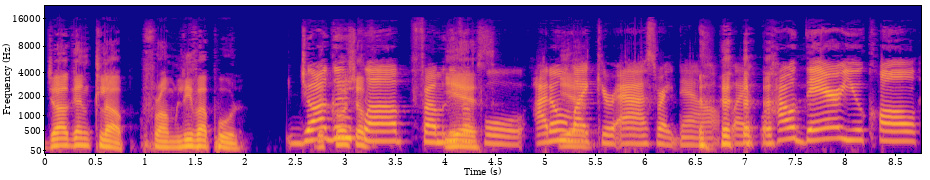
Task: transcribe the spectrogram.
Jurgen Klopp from Liverpool. Of- Klopp from Yes. Liverpool. I don't Yes. like your ass right now. Like, how dare you call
